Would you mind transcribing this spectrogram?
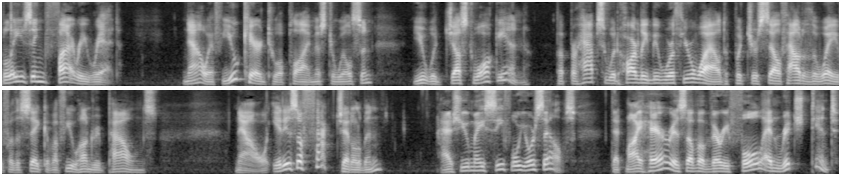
blazing, fiery red. Now, if you cared to apply, Mr. Wilson, you would just walk in, but perhaps it would hardly be worth your while to put yourself out of the way for the sake of a few hundred pounds. Now, it is a fact, gentlemen, as you may see for yourselves, that my hair is of a very full and rich tint,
